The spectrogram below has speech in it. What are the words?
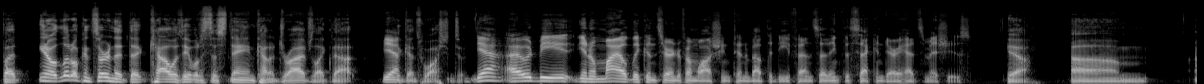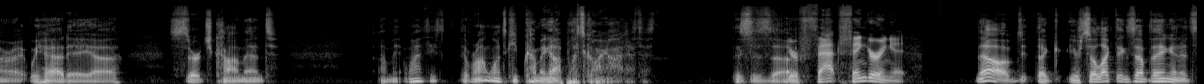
but you know, a little concern that, that Cal was able to sustain kind of drives like that Yeah. against Washington. Yeah, I would be, you know, mildly concerned if I'm Washington about the defense. I think the secondary had some issues. Yeah. Um, all right. We had a uh, search comment. I mean, why these the wrong ones keep coming up? What's going on? This, this is uh, You're fat fingering it. no, like you're selecting something and it's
